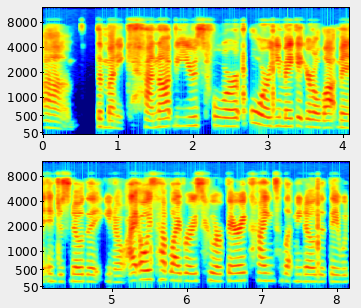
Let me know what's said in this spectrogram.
um, the money cannot be used for, or you may get your allotment and just know that, you know, I always have libraries who are very kind to let me know that they would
